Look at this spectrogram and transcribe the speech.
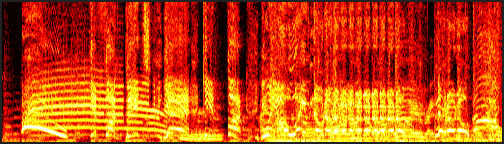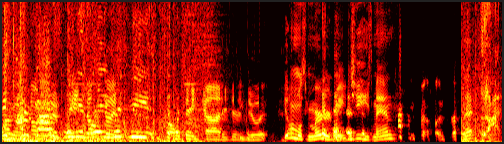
Woo! Get fucked, bitch! thank God he didn't do it. You almost murdered me. Jeez, man. That.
